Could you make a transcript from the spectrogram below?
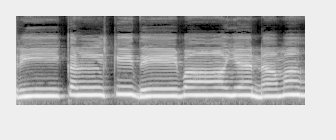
श्रीकल्किदेवाय नमः।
